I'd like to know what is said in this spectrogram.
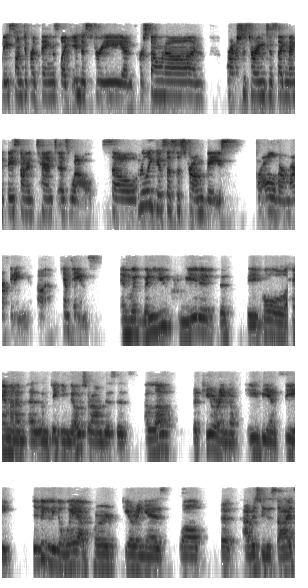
based on different things like industry and persona, and we're actually starting to segment based on intent as well. So it really gives us a strong base for all of our marketing uh, campaigns. And when, when you created the the whole and I'm, as I'm taking notes around this is I love the tiering of A, B, and C. Typically, the way I've heard tiering is well, the, obviously the size,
